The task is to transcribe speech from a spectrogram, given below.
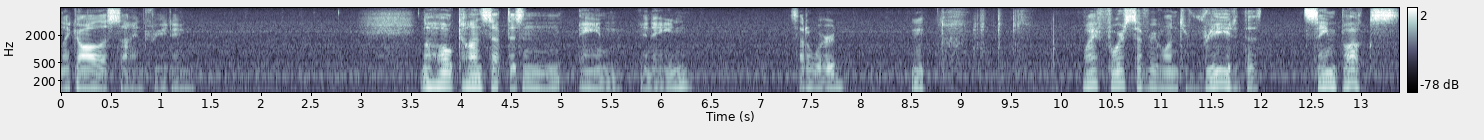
like all assigned reading. The whole concept is inane. Inane? Is that a word? Hmm. Why force everyone to read the same books?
